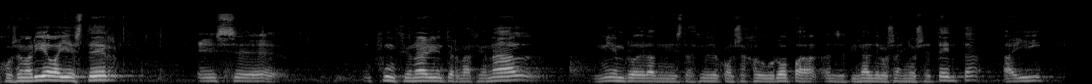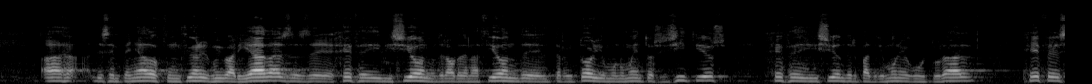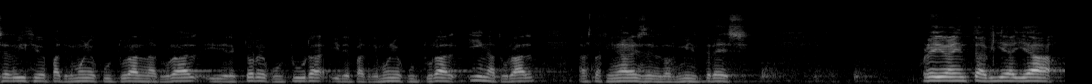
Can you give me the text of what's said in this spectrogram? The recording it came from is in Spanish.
José María Ballester es eh, funcionario internacional, miembro de la Administración del Consejo de Europa desde el final de los años 70. Ahí ha desempeñado funciones muy variadas, desde jefe de división de la ordenación del territorio, monumentos y sitios, jefe de división del patrimonio cultural, jefe del Servicio de Patrimonio Cultural Natural y director de Cultura y de Patrimonio Cultural y Natural hasta finales del 2003. Previamente había ya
